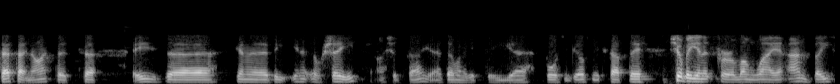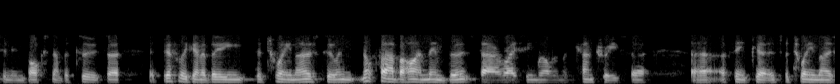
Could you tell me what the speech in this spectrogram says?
Saturday night, but he's uh, going to be in it, or she, I should say. I don't want to get the uh, boys and girls mixed up there. She'll be in it for a long way, unbeaten in box number two. So it's definitely going to be between those two, and not far behind them, Burnt Star racing well in the country. So uh, I think uh, it's between those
